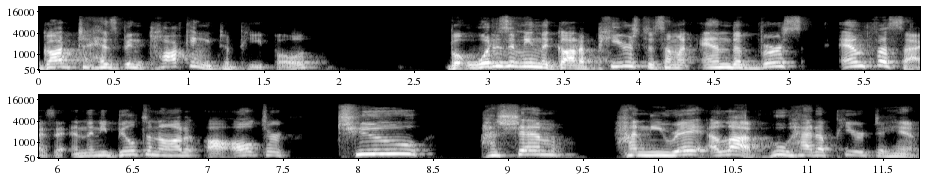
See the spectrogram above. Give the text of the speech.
God has been talking to people. But what does it mean that God appears to someone? And the verse emphasizes it. And then he built an altar to Hashem Hanire Alav, who had appeared to him.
